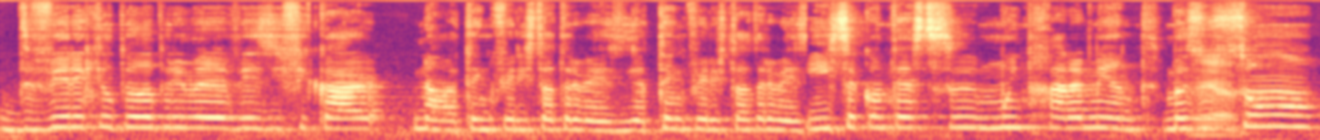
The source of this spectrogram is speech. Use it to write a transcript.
de ver aquilo pela primeira vez e ficar. Não, eu tenho que ver isto outra vez, eu tenho que ver isto outra vez. E isso acontece muito raramente. Mas o som,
